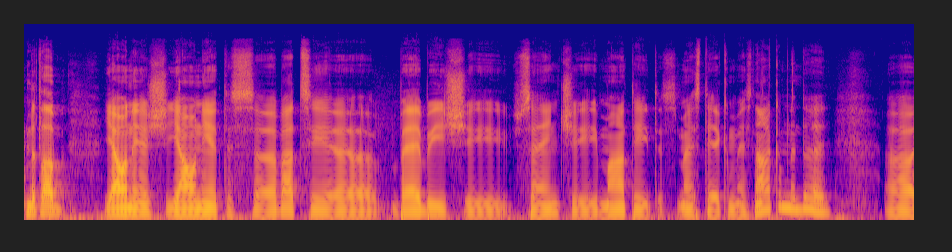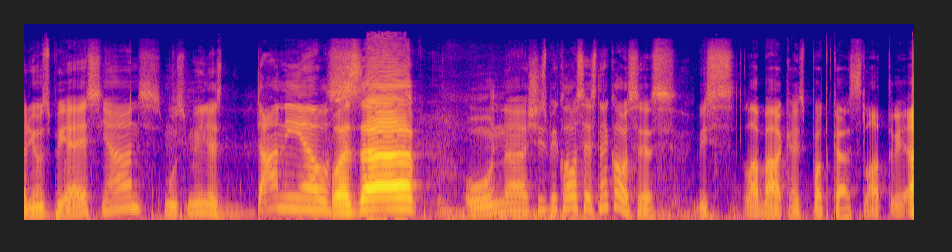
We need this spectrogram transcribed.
Bet labi, jaunieši, jaunietes, uh, vecie uh, bērniši, senči, mātītes. Mēs tiekamies nākamnedēļ. Uh, ar jums bija es, Jānis, mūsu mīļais Daniels. what's up? Un šis bija klausies, neklausies. Vislabākais podkāsts Latvijā.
